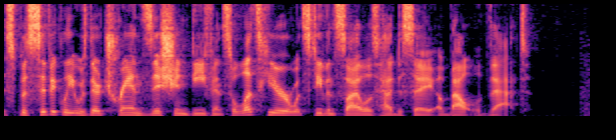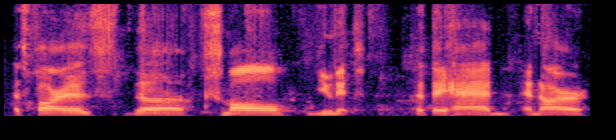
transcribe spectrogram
specifically, it was their transition defense. So let's hear what Stephen Silas had to say about that as far as the small unit that they had and our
